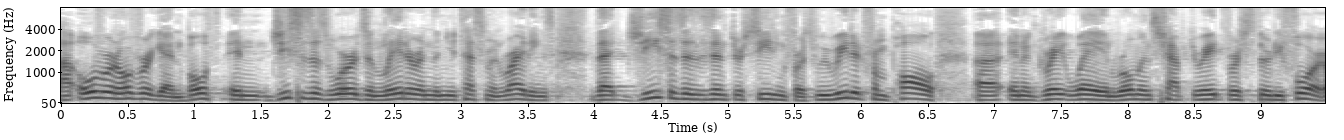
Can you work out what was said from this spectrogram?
uh, over and over again, both in Jesus' words and later in the New Testament writings, that Jesus is interceding for us. We read it from Paul uh, in a great way in Romans chapter 8, verse 34,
